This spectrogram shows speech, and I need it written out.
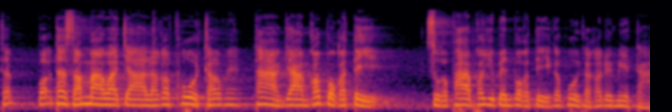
ถ้าถ้าสัมมาวาจาเราก็พูดเขาไหมถ้าหากยามเขาปกติ สุขภาพเขาอยู่เป็นปกติก็พูดกับเขาด้วยเมตตา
